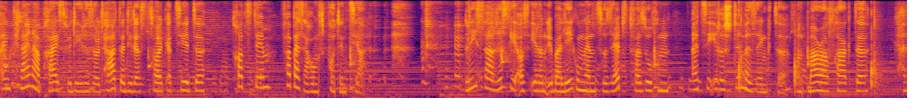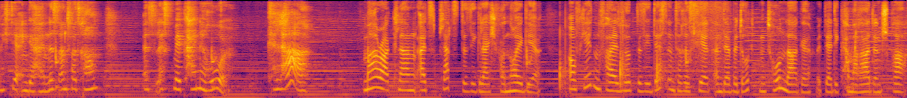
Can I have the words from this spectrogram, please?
ein kleiner Preis für die Resultate, die das Zeug erzielte, trotzdem Verbesserungspotenzial. Lisa riss sie aus ihren Überlegungen zu Selbstversuchen, als sie ihre Stimme senkte und Mara fragte, kann ich dir ein Geheimnis anvertrauen? Es lässt mir keine Ruhe. Klar! Mara klang, als platzte sie gleich vor Neugier. Auf jeden Fall wirkte sie desinteressiert an der bedrückten Tonlage, mit der die Kameradin sprach.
